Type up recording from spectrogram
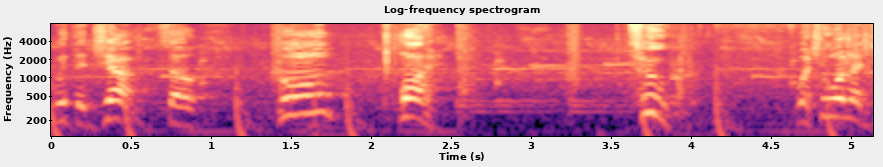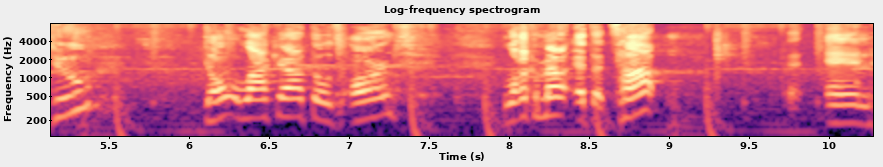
with the jump. So, boom, one, two. What you wanna do, don't lock out those arms. Lock them out at the top. And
